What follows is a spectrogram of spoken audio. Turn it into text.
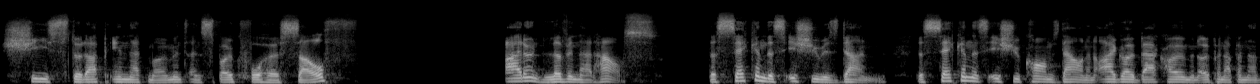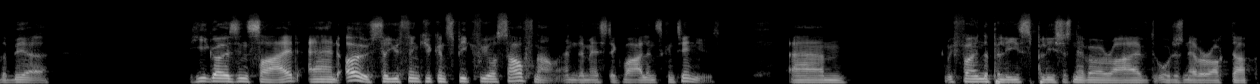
she stood up in that moment and spoke for herself, I don't live in that house. The second this issue is done, the second this issue calms down and I go back home and open up another beer, he goes inside and oh so you think you can speak for yourself now? And domestic violence continues. Um, we phoned the police police just never arrived or just never rocked up.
